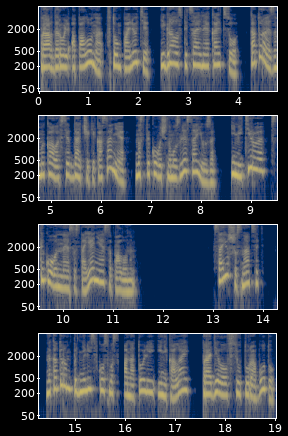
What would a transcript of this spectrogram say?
Правда, роль Аполлона в том полете играло специальное кольцо, которое замыкало все датчики касания на стыковочном узле «Союза», имитируя стыкованное состояние с Аполлоном. «Союз-16», на котором поднялись в космос Анатолий и Николай, проделал всю ту работу,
